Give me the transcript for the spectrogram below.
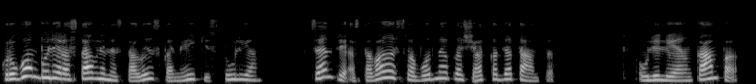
Кругом были расставлены столы, скамейки, стулья. В центре оставалась свободная площадка для танцев. У Лилиенкампа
